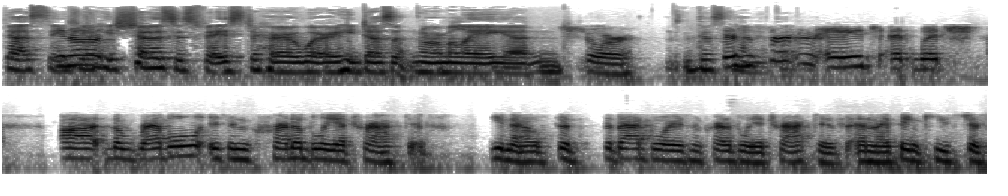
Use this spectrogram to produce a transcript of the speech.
does things. You know, he shows his face to her where he doesn't normally, and sure, there's a certain age at which uh, the rebel is incredibly attractive you know the the bad boy is incredibly attractive and i think he's just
